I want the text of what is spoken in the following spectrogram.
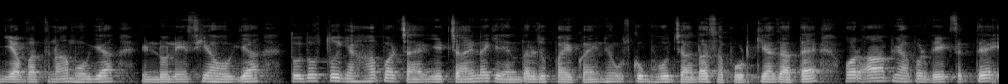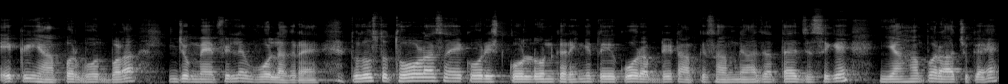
या वतनाम हो गया, इंडोनेशिया हो गया तो दोस्तों यहाँ पर चाइ ये चाइना के अंदर जो पाइपलाइन है, उसको बहुत ज़्यादा सपोर्ट किया जाता है और आप यहाँ पर देख सकते हैं, एक यहाँ पर बहुत बड़ा जो महफिल है, वो लग रहा है। तो दोस्तों थोड़ा सा एक और स्कोल डाउन करेंगे तो एक और अपडेट आपके सामने आ जाता है जैसे कि यहाँ पर आ चुका है।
